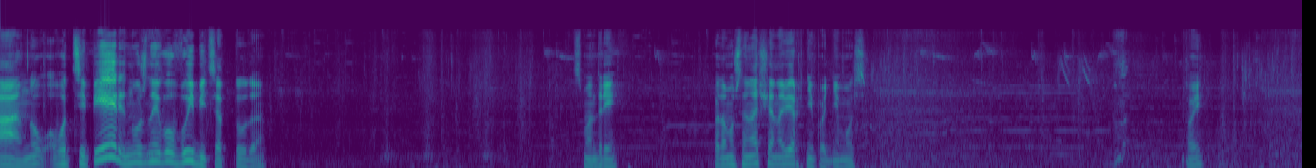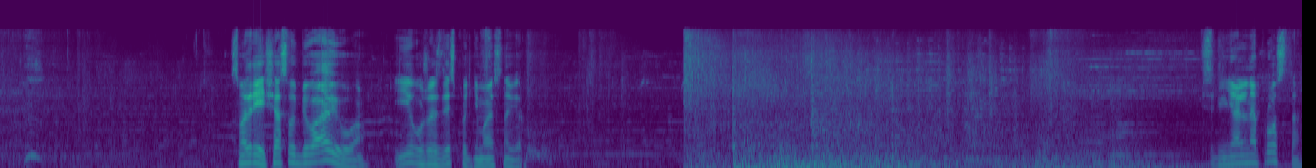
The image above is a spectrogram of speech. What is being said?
А, ну вот теперь нужно его выбить оттуда. Смотри. Потому что иначе я наверх не поднимусь. Ой. Смотри, сейчас выбиваю его. И уже здесь поднимаюсь наверх. Все гениальное просто.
